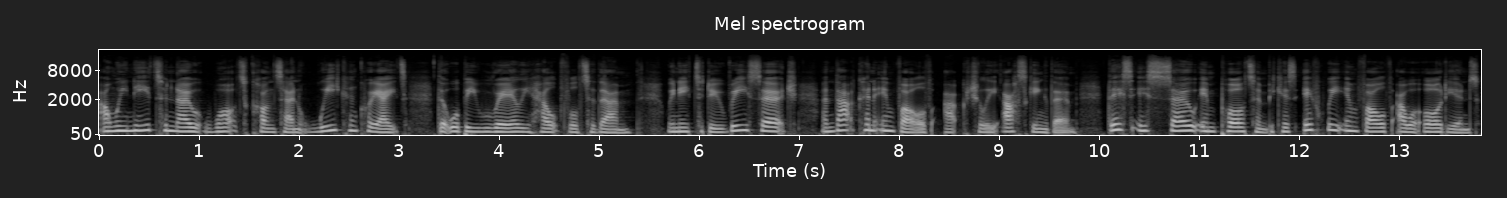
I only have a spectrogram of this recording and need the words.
and we need to know what content we can create that will be really helpful to them. We need to do research and that can involve actually asking them. This is so important because if we involve our audience,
